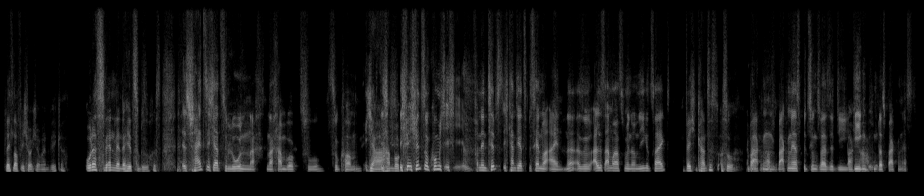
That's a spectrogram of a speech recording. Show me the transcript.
Vielleicht laufe ich euch über den Weg. Oder Sven, wenn der hier zu Besuch ist. Es scheint sich ja zu lohnen, nach, nach Hamburg zu, zu kommen. Ja, ich, Hamburg. Ich, ich finde es so komisch, ich, von den Tipps, ich kannte jetzt bisher nur einen. Ne? Also alles andere hast du mir noch nie gezeigt. Welchen kanntest du? Achso, Backen, Backennest, beziehungsweise die Gegend um das Backennest.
